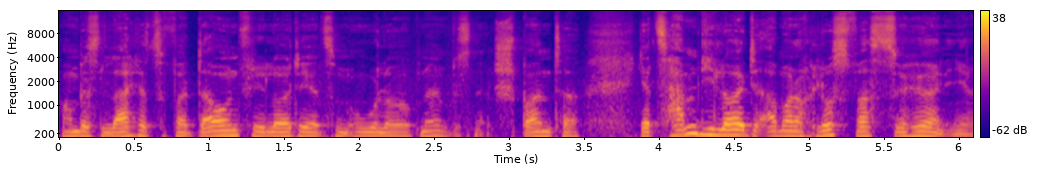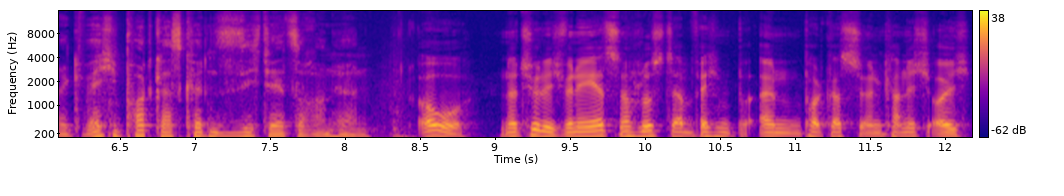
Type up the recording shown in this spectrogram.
Auch ein bisschen leichter zu verdauen für die Leute jetzt im Urlaub, ne? Ein bisschen entspannter. Jetzt haben die Leute aber noch Lust, was zu hören, Erik. Welchen Podcast könnten sie sich da jetzt noch anhören? Oh, natürlich. Wenn ihr jetzt noch Lust habt, welchen einen Podcast zu hören, kann ich euch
